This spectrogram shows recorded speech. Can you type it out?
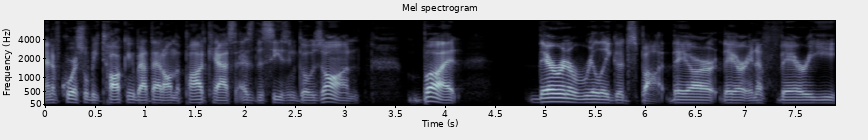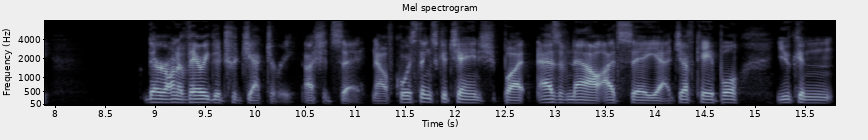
And of course, we'll be talking about that on the podcast as the season goes on but they're in a really good spot. They are they are in a very they're on a very good trajectory, I should say. Now, of course, things could change, but as of now, I'd say, yeah, Jeff Capel, you can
